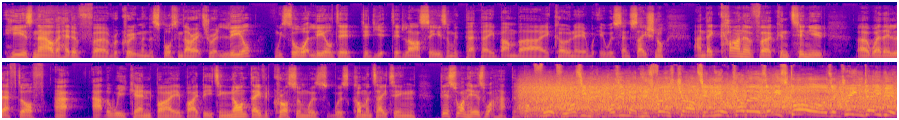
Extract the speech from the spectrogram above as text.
he is now the head of uh, recruitment, the sporting director at Lille. We saw what Lille did did did last season with Pepe, Bamba, Ikone. It was sensational, and they kind of uh, continued uh, where they left off at at the weekend by by beating Nantes. David Crossan was was commentating this one. Here's what happened. Not forward for Osimhen. Osimhen, his first chance in Lille colours, and he scores a dream debut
